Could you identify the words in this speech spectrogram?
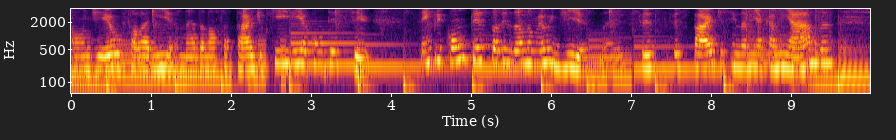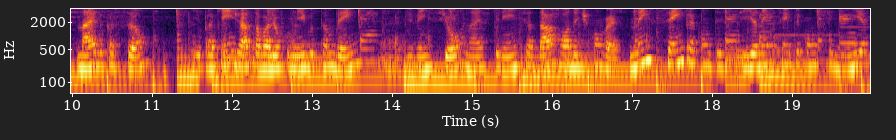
aonde eu falaria, né, da nossa tarde, o que iria acontecer, sempre contextualizando o meu dia, né, isso fez, fez parte, assim, da minha caminhada na educação. E para quem já trabalhou comigo também, vivenciou né, a experiência da roda de conversa. Nem sempre acontecia, nem sempre conseguia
